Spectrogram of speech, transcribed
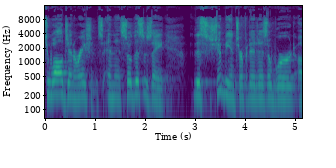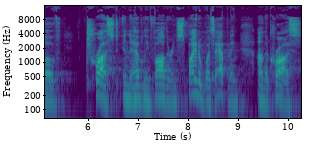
to all generations. And so this is a this should be interpreted as a word of trust in the Heavenly Father in spite of what's happening on the cross.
